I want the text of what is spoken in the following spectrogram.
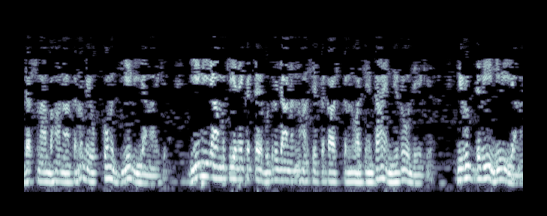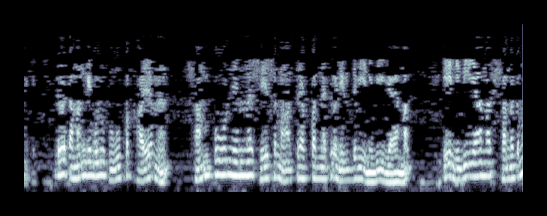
දර්ශනා භාවනා කරන මේ ඔක්කොම දියවි යනවා කියන්නේ දීවි යාම කියන එකට බුදුරජාණන් වහන්සේ ප්‍රකාශ කරන වචනේ තමයි නිරෝධය කියන්නේ. නිරුද්ධ වී නිවි යනවා කියන්නේ. ඒක තමන්ගේ මුළු රූප කයම සම්පූර්ණයෙන්ම ශේෂ මාත්‍රයක්වත් නැතුව නිරුද්ධ වී නිවි යෑමක්. ඒ නිවි යාම සමගම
